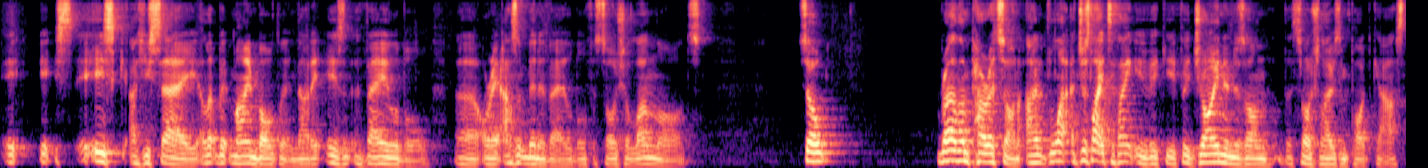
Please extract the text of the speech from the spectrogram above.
It, it's, it is, as you say, a little bit mind-boggling that it isn't available uh, or it hasn't been available for social landlords. So rather than Paraton, I'd, li- I'd, just like to thank you, Vicky, for joining us on the Social Housing Podcast.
